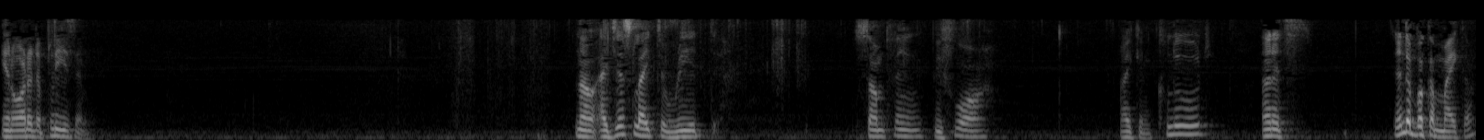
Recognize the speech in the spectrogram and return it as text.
in order to please Him. Now, I'd just like to read something before I conclude, and it's in the book of Micah,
